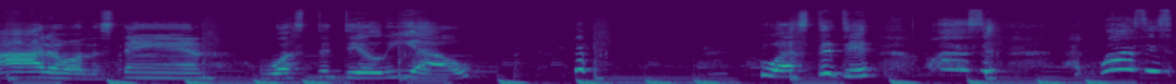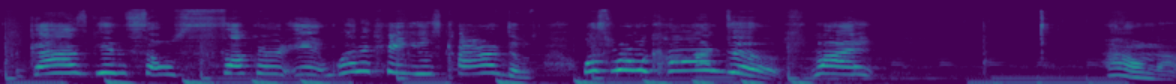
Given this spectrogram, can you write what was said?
I don't understand what's the dealio. what's the deal? What is it? why is these guys getting so suckered in? Why they can't use condoms? What's wrong with condoms? Like, I don't know.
